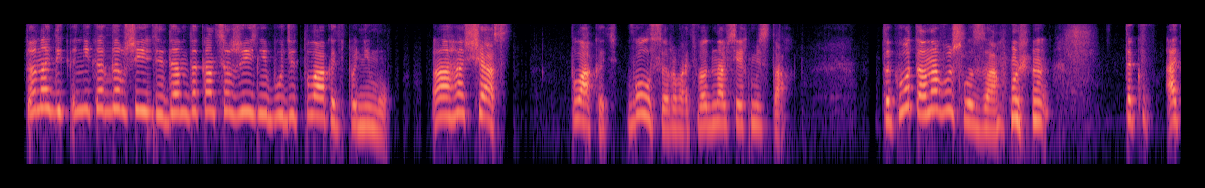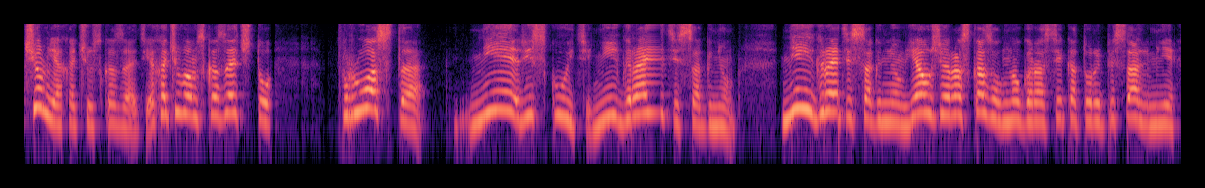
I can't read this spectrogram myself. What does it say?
да она никогда в жизни, да до конца жизни будет плакать по нему. Ага, сейчас плакать, волосы рвать на всех местах. Так вот, она вышла замуж. Так о чем я хочу сказать? Я хочу вам сказать, что просто не рискуйте, не играйте с огнем. Не играйте с огнем. Я уже рассказывал много раз, те, которые писали мне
